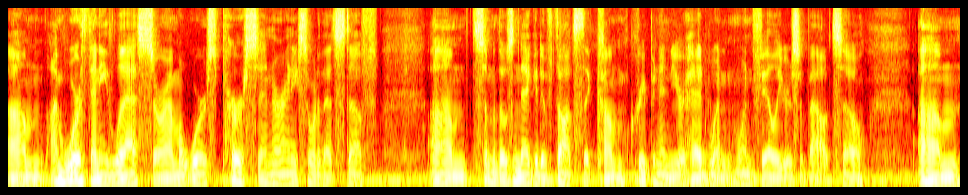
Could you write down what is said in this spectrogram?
um, I'm worth any less or I'm a worse person or any sort of that stuff. Um, some of those negative thoughts that come creeping into your head when when failure's about. So um,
